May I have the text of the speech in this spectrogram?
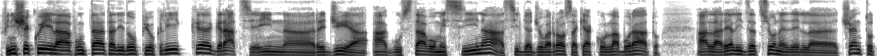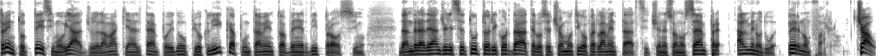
Finisce qui la puntata di doppio clic. Grazie in eh, regia a Gustavo Messina, a Silvia Giovarrosa che ha collaborato alla realizzazione del 138 viaggio della macchina del tempo di doppio clic. Appuntamento a venerdì prossimo. Da Andrea De Angelis è tutto. Ricordatelo, se c'è un motivo per lamentarsi, ce ne sono sempre almeno due per non farlo. Ciao!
